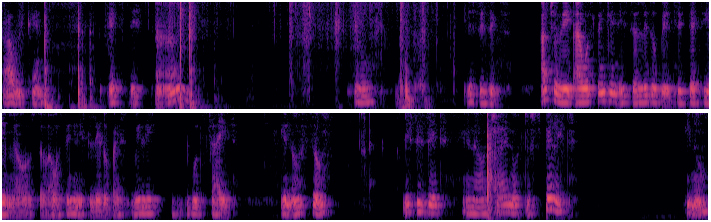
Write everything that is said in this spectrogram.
how we can get this done. So this is it actually i was thinking it's a little bit it's 30 ml so i was thinking it's a little but it's really good size you know so this is it and i'll try not to spill it you know.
